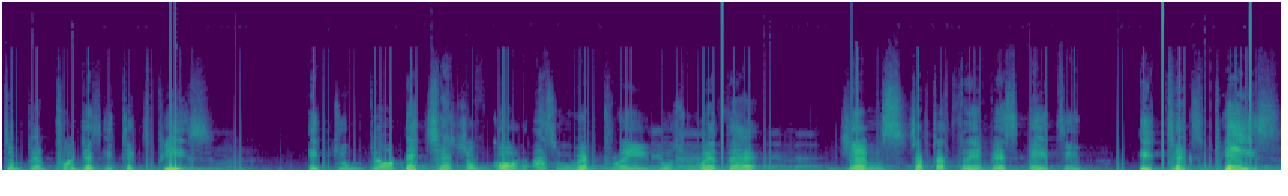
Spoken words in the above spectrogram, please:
To build projects, it takes peace. It to build the church of God as we were praying, those who were there. James chapter 3, verse 18. It takes peace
